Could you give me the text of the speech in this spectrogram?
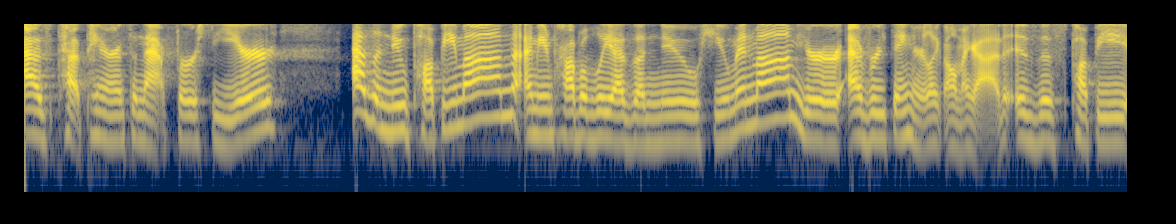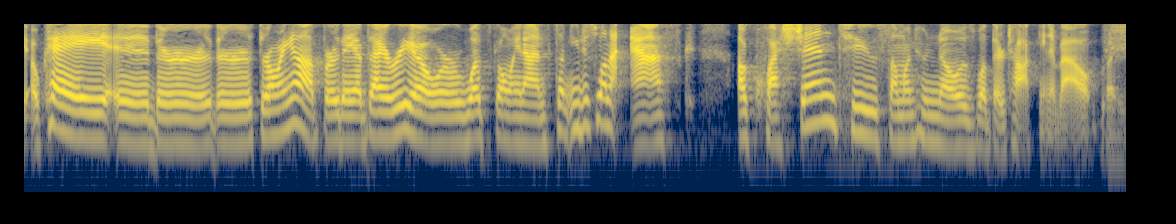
as pet parents in that first year, as a new puppy mom, I mean, probably as a new human mom, you're everything. You're like, oh my God, is this puppy okay? Uh, they're they're throwing up, or they have diarrhea, or what's going on? So you just want to ask a question to someone who knows what they're talking about. Right.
